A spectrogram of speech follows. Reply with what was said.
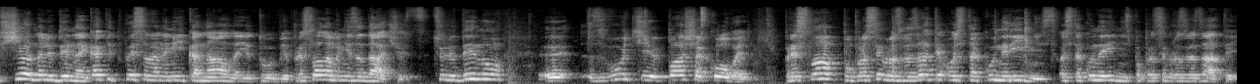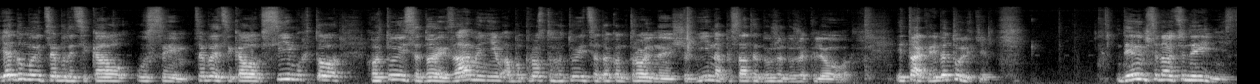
ще одна людина, яка підписана на мій канал на Ютубі, прислала мені задачу. Цю людину звуть Паша Коваль. Прислав, попросив розв'язати ось таку нерівність. Ось таку нерівність попросив розв'язати. Я думаю, це буде цікаво усім. Це буде цікаво всім, хто готується до екзаменів або просто готується до контрольної, щоб її написати дуже-дуже кльово. І так, ребятульки, дивимося на цю нерівність.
